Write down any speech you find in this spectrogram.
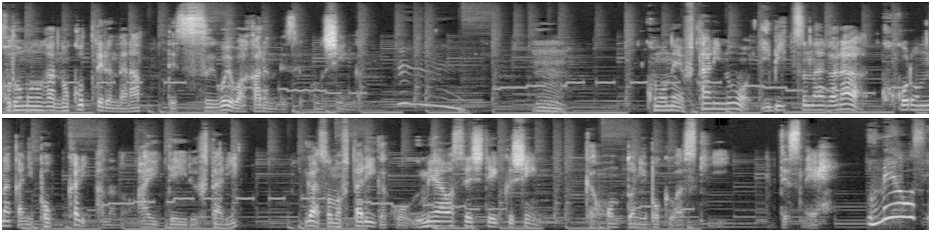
子供が残ってるんだなってすごいわかるんですよ、このシーンが。うん。うん。このね、二人の歪ながら心の中にぽっかり穴の開いている二人が、その二人がこう埋め合わせしていくシーンが本当に僕は好きですね。埋め合わせ？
